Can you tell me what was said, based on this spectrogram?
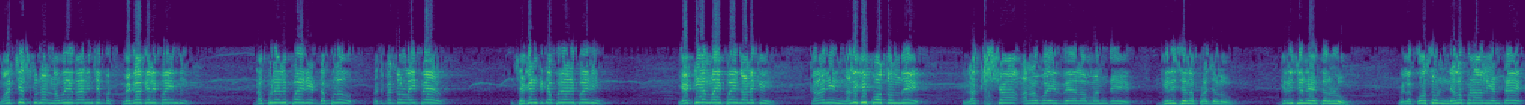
మార్చేసుకున్నారు నవయుగా నుంచి మెగాకి వెళ్ళిపోయింది. డబ్బులు వెళ్ళిపోయినాయి. డబ్బులు పెద్ద పెద్ద వాళ్ళు అయిపోయారు. జగన్కి డబ్బులు వెళ్ళిపోయినాయి. ఏటీఎం అయిపోయింది వాళ్ళకి. కానీ నలిగిపోతుంది లక్ష అరవై వేల మంది గిరిజన ప్రజలు గిరిజనేతరులు. వీళ్ళ కోసం నిలబడాలి అంటే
